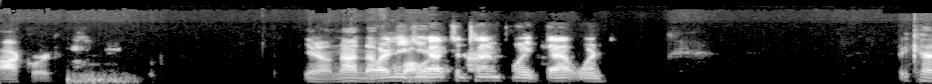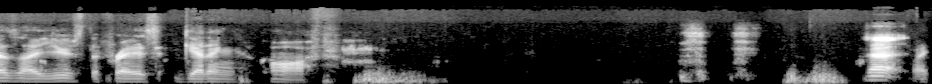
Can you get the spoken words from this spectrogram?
awkward. You know, not enough. Why did you have to time point that one? Because I used the phrase getting off. That Like-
